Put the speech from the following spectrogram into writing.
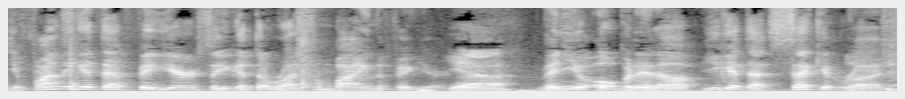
you finally get that figure so you get the rush from buying the figure yeah then you open it up, you get that second rush,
